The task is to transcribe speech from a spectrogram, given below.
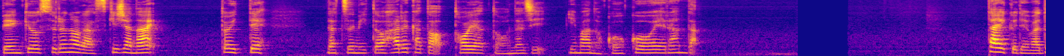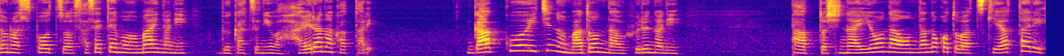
勉強するのが好きじゃない、と言って、夏美と遥と東野と同じ今の高校を選んだ。体育ではどのスポーツをさせてもうまいのに部活には入らなかったり、学校一のマドンナを振るのにパッとしないような女の子とは付き合ったり、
